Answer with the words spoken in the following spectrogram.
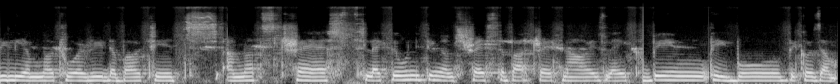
really am not worried about it. I'm not stressed. Like the only thing i'm stressed about right now is like being stable because i'm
